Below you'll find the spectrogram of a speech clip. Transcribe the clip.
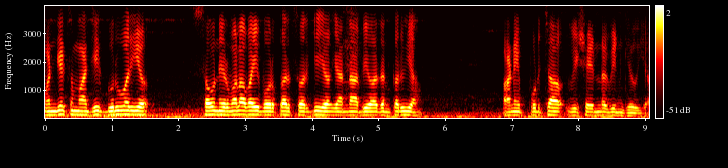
म्हणजेच माझी गुरुवर्य सौ निर्मलाबाई बोरकर स्वर्गीय यांना अभिवादन करूया आणि पुढचा विषय नवीन घेऊया.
